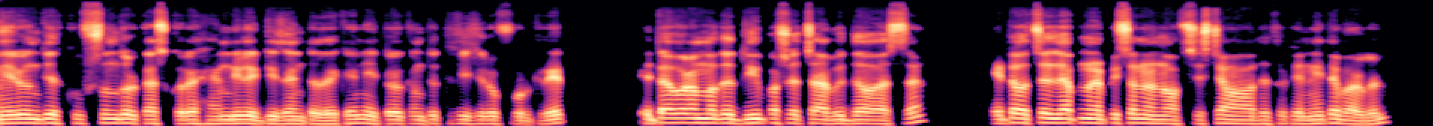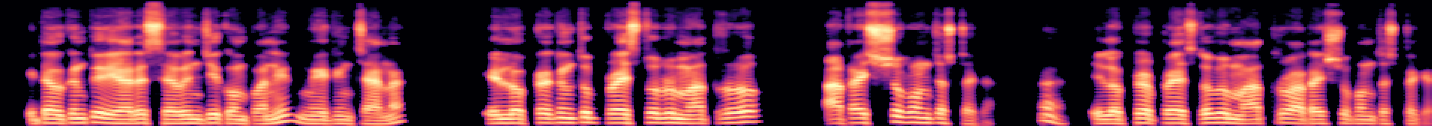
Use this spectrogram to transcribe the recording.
মেরুন দিয়ে খুব সুন্দর কাজ করে। হ্যান্ডেলের ডিজাইনটা দেখেন। এটাও কিন্তু থ্রি জিরো ফোর গ্রেড এটা আবার আমাদের দুই পাশে চাবি দেওয়া আছে। এটা হচ্ছে যে আপনার পিছনে নক সিস্টেম আমাদের থেকে নিতে পারবেন। এটাও কিন্তু এআরএস সেভেন জি কোম্পানির মেড ইন চায়না এই লকটা কিন্তু প্রাইস পড়বে মাত্র আঠাইশশো পঞ্চাশ টাকা হ্যাঁ? এই লকটার প্রাইস হবে মাত্র আঠাইশশো পঞ্চাশ টাকা।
